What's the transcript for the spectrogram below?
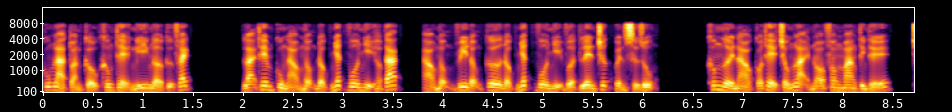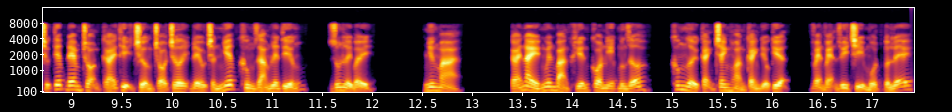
cũng là toàn cầu không thể nghi ngờ cự phách. Lại thêm cùng ảo mộng độc nhất vô nhị hợp tác, ảo mộng vi động cơ độc nhất vô nhị vượt lên trước quyền sử dụng. Không người nào có thể chống lại nó phong mang tình thế, trực tiếp đem chọn cái thị trường trò chơi đều chấn nhiếp không dám lên tiếng, run lẩy bẩy. Nhưng mà, cái này nguyên bản khiến con nhịp mừng rỡ, không người cạnh tranh hoàn cảnh điều kiện, vẹn vẹn duy trì một tuần lễ.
